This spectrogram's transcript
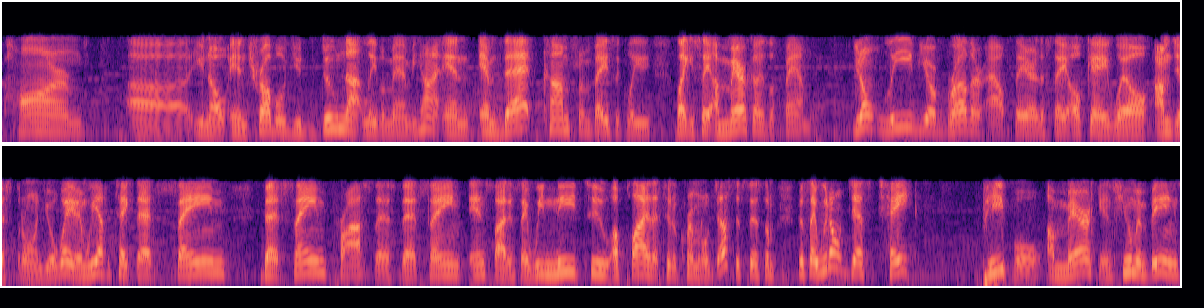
harmed, uh, you know, in trouble, you do not leave a man behind. And and that comes from basically, like you say, America is a family. You don't leave your brother out there to say, okay, well, I'm just throwing you away. And we have to take that same that same process, that same insight, and say we need to apply that to the criminal justice system to say we don't just take people, Americans, human beings,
